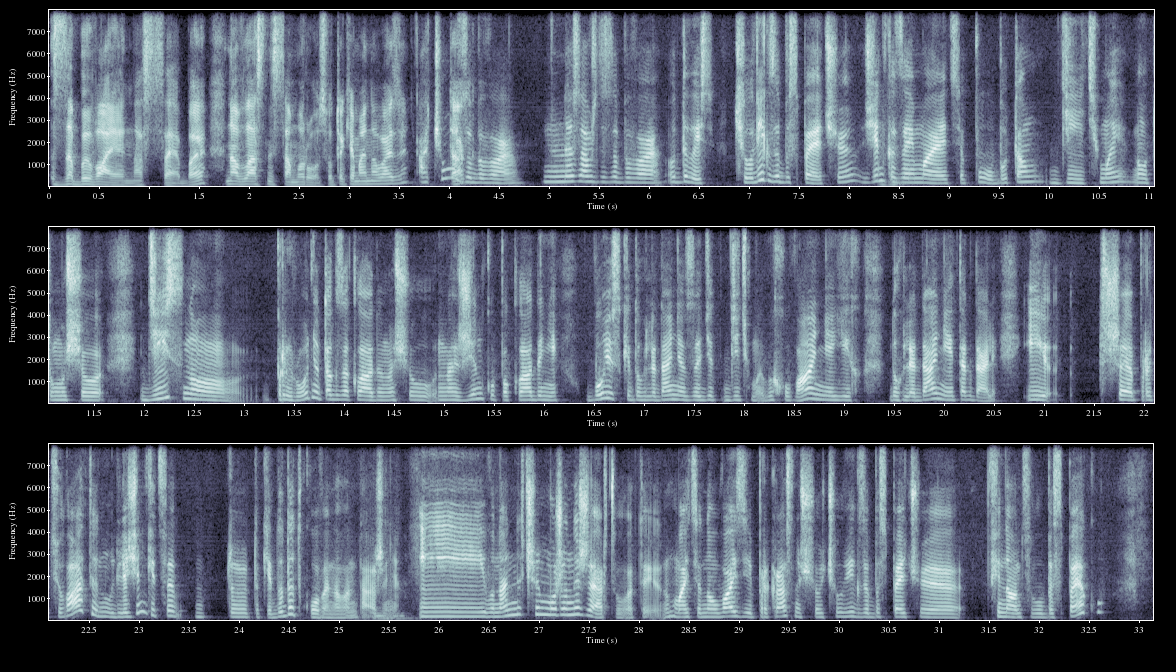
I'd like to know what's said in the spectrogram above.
забиває на себе на власний саморозвиток, я маю на увазі. А чому Так? забиває? Не завжди забиває. От дивись, чоловік забезпечує, жінка займається побутом, дітьми. Ну тому що дійсно природньо так закладено, що на жінку покладені обов'язки доглядання за дітьми, виховання їх, доглядання і так далі. І ще працювати ну для жінки це таке додаткове навантаження, і вона нічим може не жертвувати. Ну, Мається на увазі прекрасно, що чоловік забезпечує фінансову безпеку.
